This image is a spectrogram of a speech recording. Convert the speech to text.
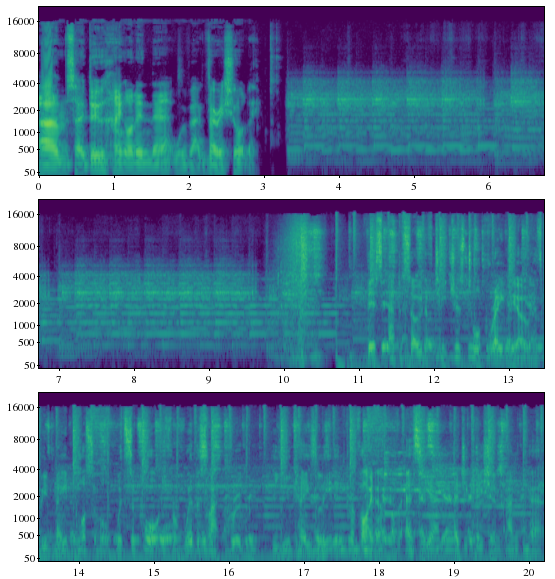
Um, so do hang on in there. We'll be back very shortly. This episode of Teachers Talk Radio has been made possible with support from Witherslack Group, the UK's leading provider of SEN education and care.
